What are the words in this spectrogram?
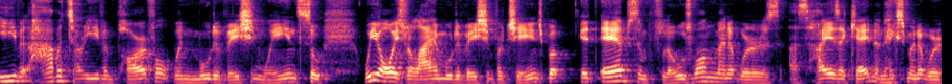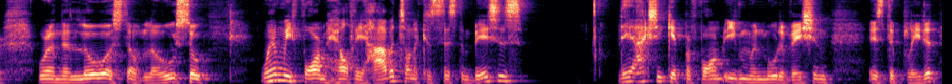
even habits are even powerful when motivation wanes. So we always rely on motivation for change, but it ebbs and flows. One minute we're as, as high as a kite, and the next minute we're we're in the lowest of lows. So when we form healthy habits on a consistent basis, they actually get performed even when motivation is depleted.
